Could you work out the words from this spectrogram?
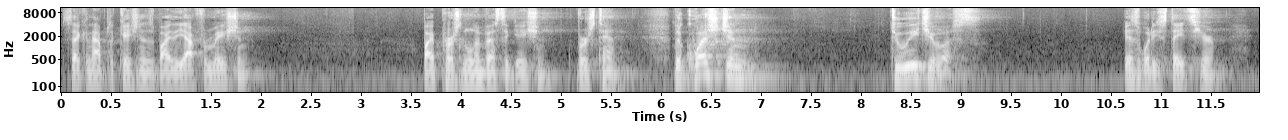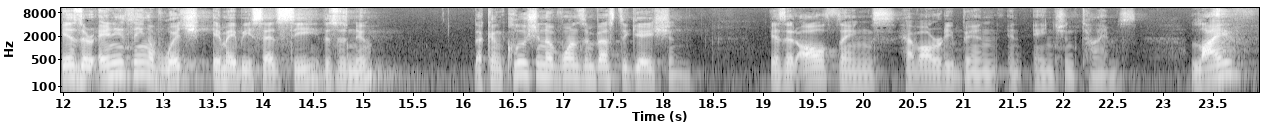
second application is by the affirmation, by personal investigation. Verse 10. The question to each of us is what he states here Is there anything of which it may be said, see, this is new? The conclusion of one's investigation is that all things have already been in ancient times. Life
